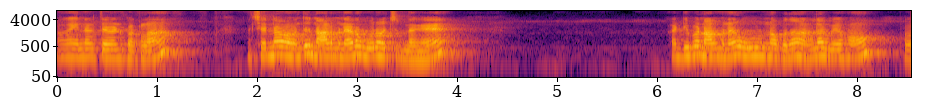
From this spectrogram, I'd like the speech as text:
அதான் என்ன தேவைன்னு பார்க்கலாம். சென்னாவை வந்து நாலு மணி நேரம் ஊற வச்சுருந்தேங்க. கண்டிப்பாக நாலு மணி நேரம் ஊறணும். அப்போ தான் நல்லா வேகும். இப்போ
